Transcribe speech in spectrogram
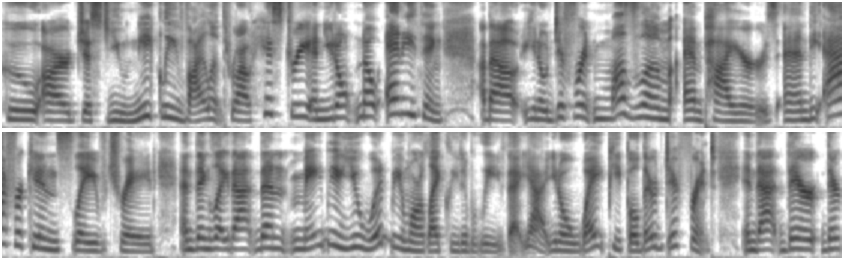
who are just uniquely violent throughout history and you don't know anything about, you know, different Muslim empires and the African slave trade and things like that, then maybe you would be more likely to believe that yeah, you know, white people they're different in that they're they're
